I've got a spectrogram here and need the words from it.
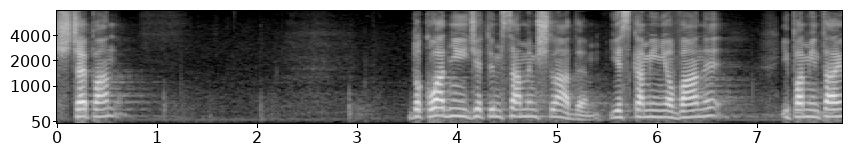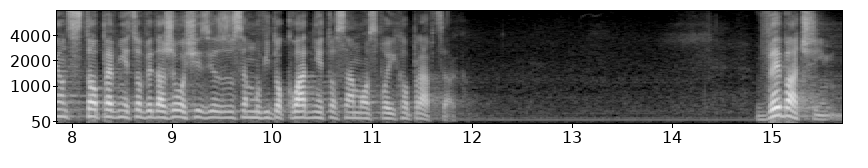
Szczepan dokładnie idzie tym samym śladem. Jest kamieniowany, i pamiętając to pewnie, co wydarzyło się z Jezusem, mówi dokładnie to samo o swoich oprawcach. Wybacz im.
